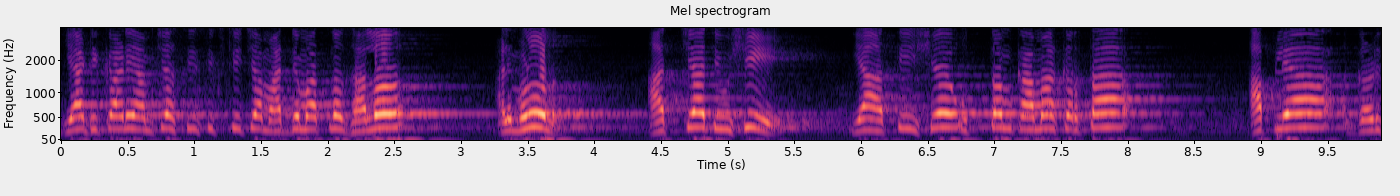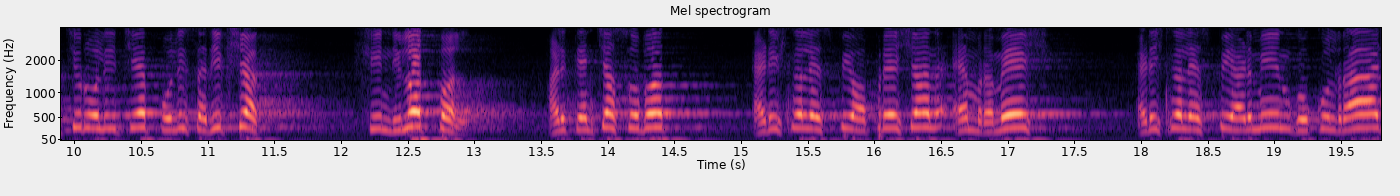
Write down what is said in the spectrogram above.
या ठिकाणी आमच्या सी सिक्स्टीच्या माध्यमातून झालं. आणि म्हणून आजच्या दिवशी या अतिशय उत्तम कामाकरता आपल्या गडचिरोलीचे पोलीस अधीक्षक श्री निलोत्पल आणि त्यांच्यासोबत additional S P operation M Ramesh additional S P admin Gokul Raj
